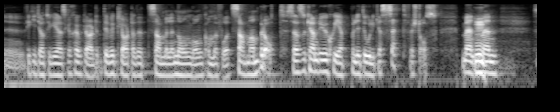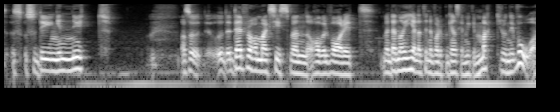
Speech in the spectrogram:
Eh, vilket jag tycker är ganska självklart. Det är väl klart att ett samhälle någon gång kommer få ett sammanbrott. Sen så kan det ju ske på lite olika sätt förstås. Men, mm. men så, så, det är ju inget nytt. Alltså, därför har marxismen har väl varit, men den har ju hela tiden varit på ganska mycket makronivå.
